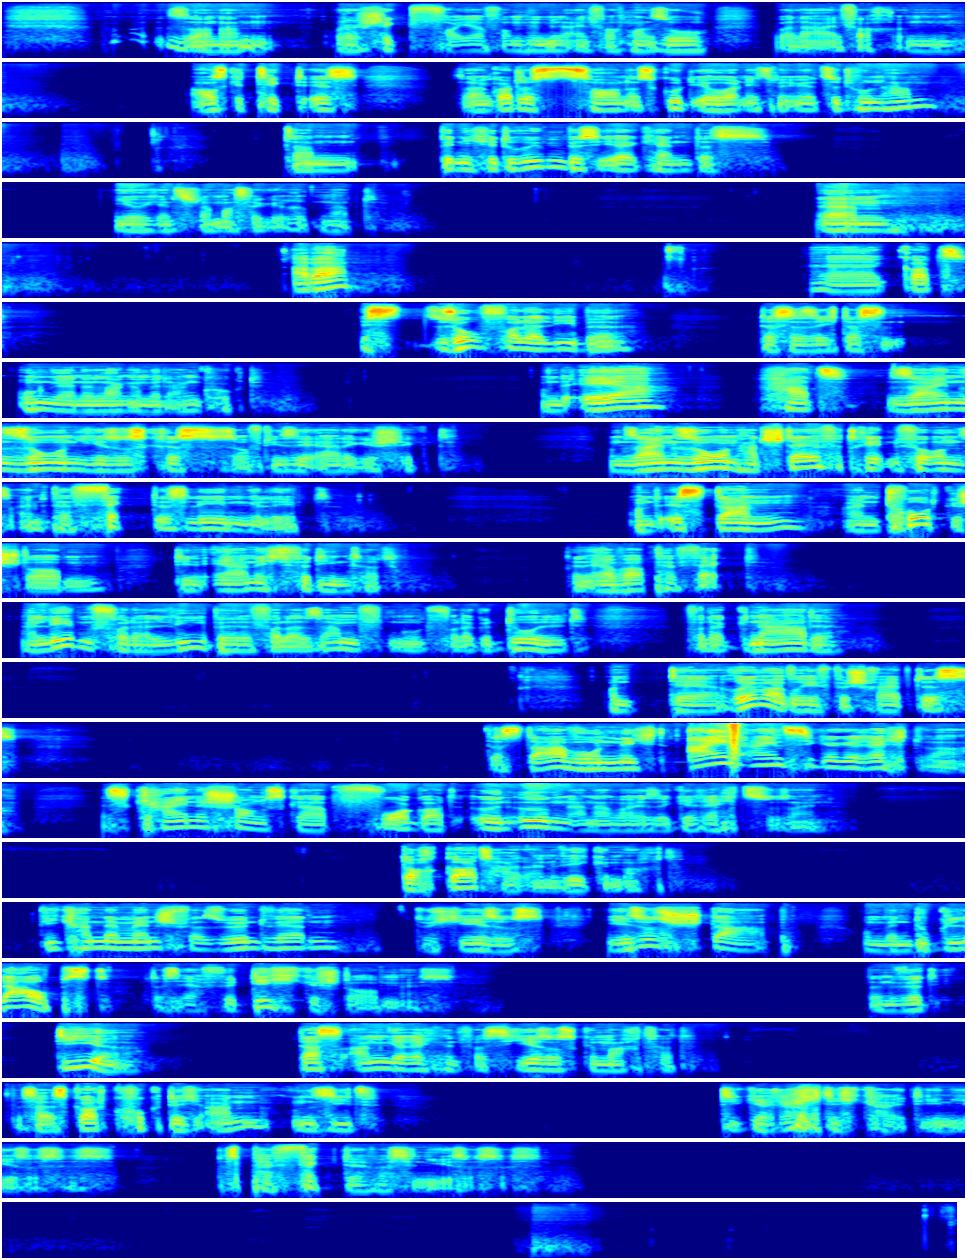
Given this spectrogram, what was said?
sondern oder schickt Feuer vom Himmel einfach mal so, weil er einfach ein, ausgetickt ist, sondern Gottes Zorn ist gut, ihr wollt nichts mit mir zu tun haben, dann bin ich hier drüben, bis ihr erkennt, dass ihr euch ins Schlamassel geritten habt. Ähm, aber äh, Gott ist so voller Liebe, dass er sich das ungern lange mit anguckt. Und er hat seinen Sohn Jesus Christus auf diese Erde geschickt. Und sein Sohn hat stellvertretend für uns ein perfektes Leben gelebt und ist dann einen Tod gestorben, den er nicht verdient hat. Denn er war perfekt. Ein Leben voller Liebe, voller Sanftmut, voller Geduld, voller Gnade. Und der Römerbrief beschreibt es, dass da, wo nicht ein einziger gerecht war, es keine Chance gab, vor Gott in irgendeiner Weise gerecht zu sein. Doch Gott hat einen Weg gemacht. Wie kann der Mensch versöhnt werden? Durch Jesus. Jesus starb. Und wenn du glaubst, dass er für dich gestorben ist, dann wird dir das angerechnet, was Jesus gemacht hat. Das heißt, Gott guckt dich an und sieht die Gerechtigkeit, die in Jesus ist. Das Perfekte, was in Jesus ist.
